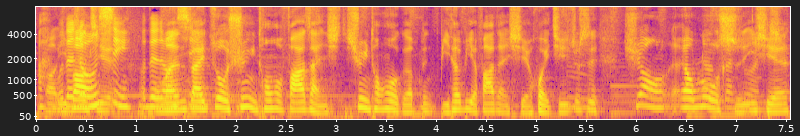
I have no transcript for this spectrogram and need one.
呃啊我的以报姐荣幸，我的荣我们在。做虚拟通货发展、虚拟通货和比比特币的发展协会，其实就是需要要落实一些。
